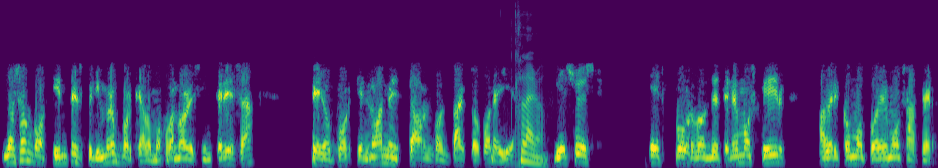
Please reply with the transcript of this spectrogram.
no son conscientes, primero porque a lo mejor no les interesa, pero porque no han estado en contacto con ella. Claro. Y eso es, es por donde tenemos que ir a ver cómo podemos hacer.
